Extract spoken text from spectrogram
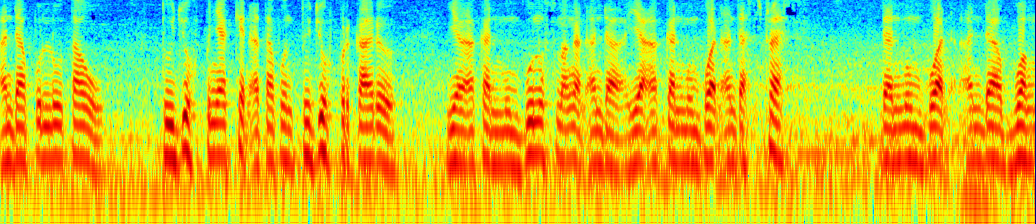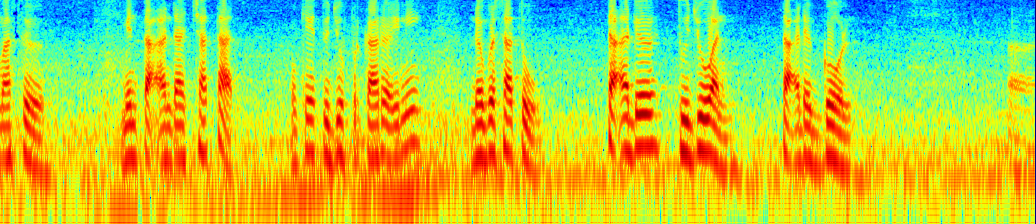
Anda perlu tahu tujuh penyakit ataupun tujuh perkara yang akan membunuh semangat anda yang akan membuat anda stres dan membuat anda buang masa. Minta anda catat. Okey tujuh perkara ini. Nombor satu tak ada tujuan tak ada goal. Ha,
